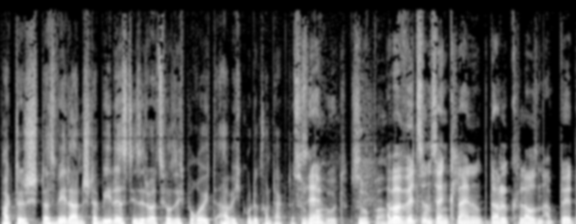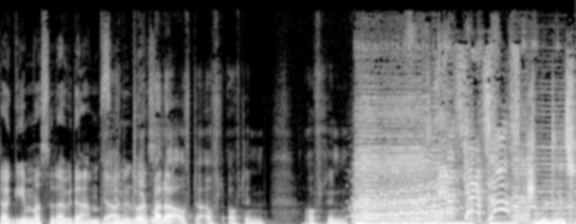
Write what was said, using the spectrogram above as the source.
praktisch das WLAN stabil ist, die Situation sich beruhigt, habe ich gute Kontakte. Sehr gut. Super. Aber willst du uns einen kleinen Daddelklausen-Update da geben, was du da wieder am Ja, Friemeln drück warst? mal da auf, auf, auf den, auf den. Schmittens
